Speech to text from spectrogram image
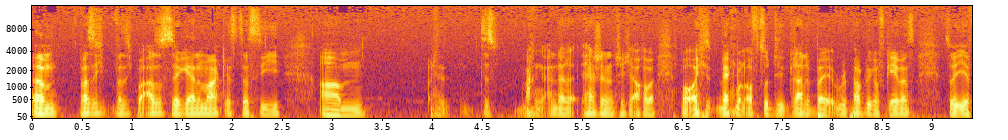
ähm, was, ich, was ich bei Asus sehr gerne mag, ist, dass sie, ähm, das machen andere Hersteller natürlich auch, aber bei euch merkt man oft so, gerade bei Republic of Gamers, so ihr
